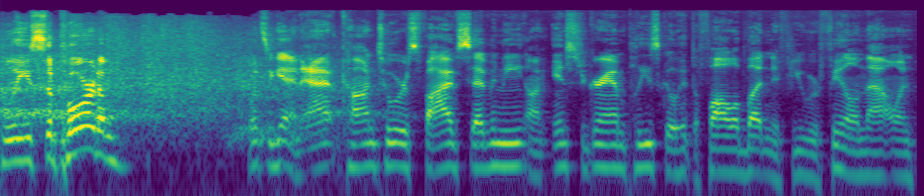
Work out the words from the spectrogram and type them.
Please support them. Once again, at Contours570 on Instagram. Please go hit the follow button if you were feeling that one.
